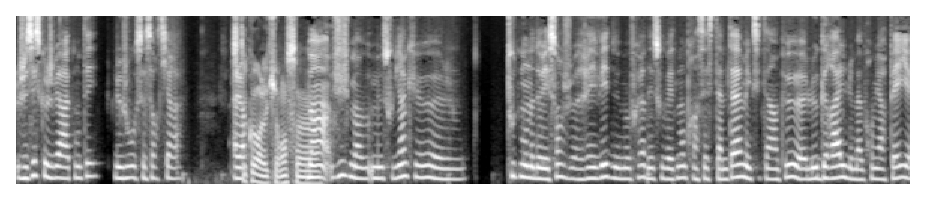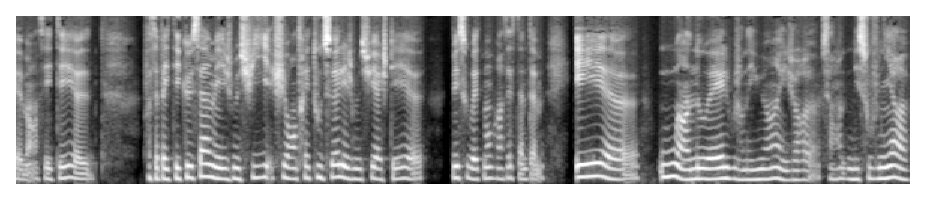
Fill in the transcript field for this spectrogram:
je sais ce que je vais raconter le jour où ça sortira. C'était quoi en l'occurrence Ben, juste, je me souviens que toute mon adolescence, je rêvais de m'offrir des sous-vêtements princesse Tam Tam et que c'était un peu euh, le graal de ma première paye. Ben, c'était, euh, enfin, ça n'a pas été que ça, mais je me suis, je suis rentrée toute seule et je me suis acheté euh, mes sous-vêtements princesse Tam Tam. Et, ou un Noël où j'en ai eu un et genre, c'est un de mes souvenirs.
